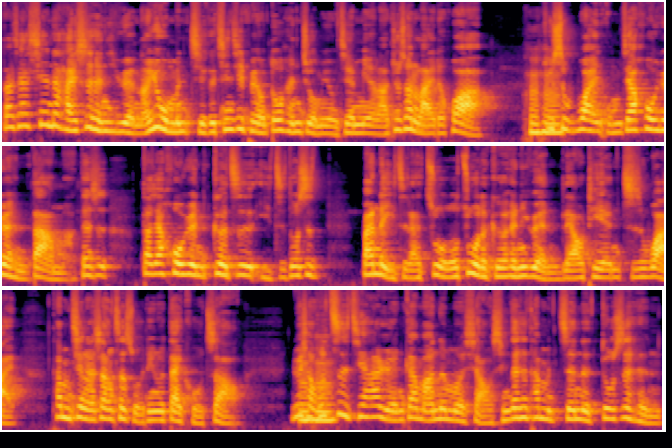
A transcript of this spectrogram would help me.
大家现在还是很远啊，因为我们几个亲戚朋友都很久没有见面啦。就算来的话，就是外我们家后院很大嘛，但是大家后院各自椅子都是。搬了椅子来坐，然后坐的隔很远聊天之外，他们进来上厕所一定会戴口罩。你就想说自家人干嘛那么小心？嗯、但是他们真的都是很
